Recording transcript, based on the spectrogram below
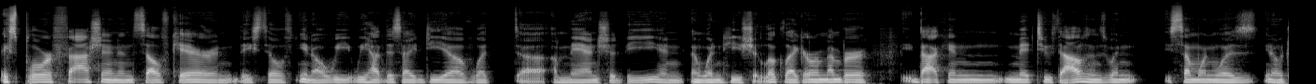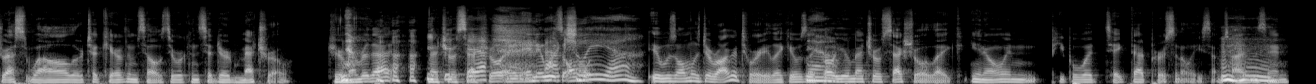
explore fashion and self-care and they still you know we we have this idea of what uh, a man should be and and what he should look like i remember back in mid 2000s when someone was you know dressed well or took care of themselves they were considered metro do you remember that metrosexual and, and it was Actually, almost yeah. it was almost derogatory like it was like Yeah. oh you're metrosexual like you know and people would take that personally sometimes Mhm. and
